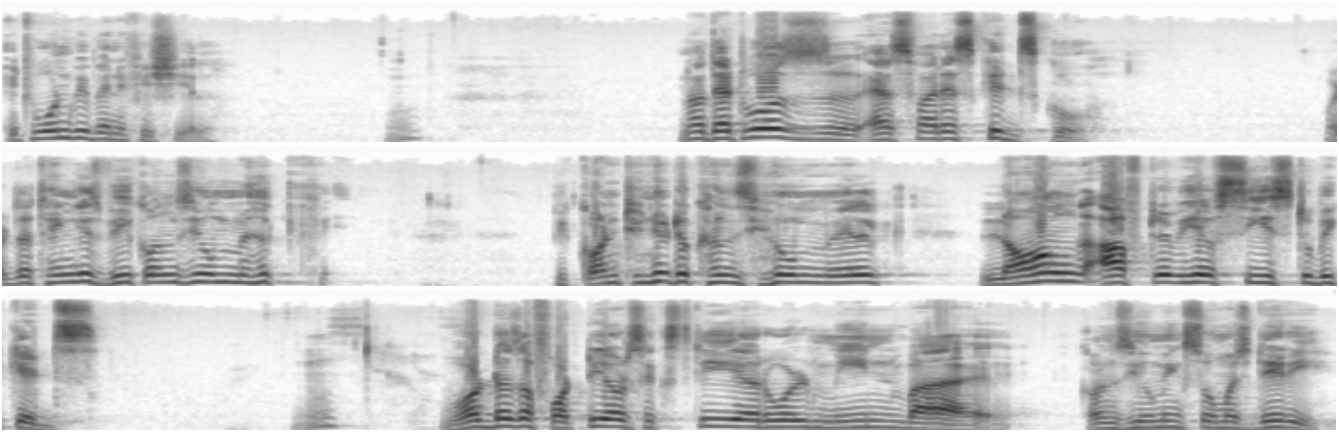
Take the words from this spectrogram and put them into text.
it won't be beneficial. Hmm? Now that was uh, as far as kids go. But the thing is we consume milk, we continue to consume milk long after we have ceased to be kids. Hmm? What does a 40 or 60 year old mean by consuming so much dairy?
